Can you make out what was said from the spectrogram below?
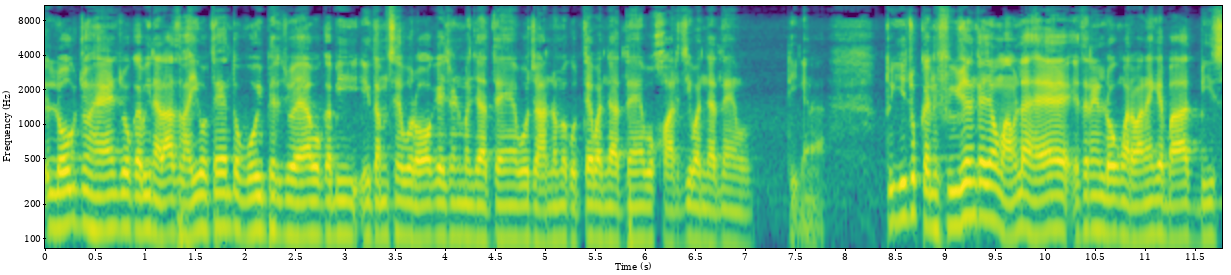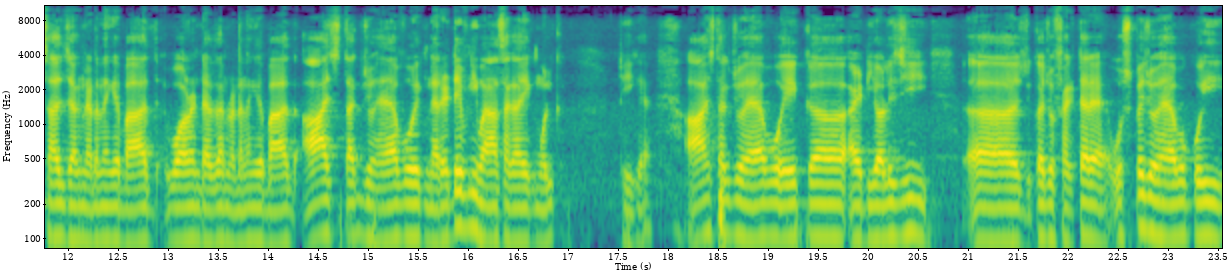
لوگ جو ہیں جو کبھی ناراض بھائی ہوتے ہیں تو وہی پھر جو ہے وہ کبھی ایک دم سے وہ روگ ایجنٹ بن جاتے ہیں، وہ جانوں میں کتے بن جاتے ہیں، وہ خارجی بن جاتے ہیں، وہ، ٹھیک ہے نا؟ تو یہ جو کنفیوژن کا جو معاملہ ہے، اتنے لوگ مروانے کے بعد، بیس سال جنگ لڑنے کے بعد وارنٹ ایگزام لڑنے کے بعد، آج تک جو ہے وہ ایک نیریٹو نہیں بنا سکا ایک ملک۔ ٹھیک ہے۔ آج تک جو ہے وہ ایک آئیڈیالوجی کا جو فیکٹر ہے، اس پہ جو ہے وہ کوئی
